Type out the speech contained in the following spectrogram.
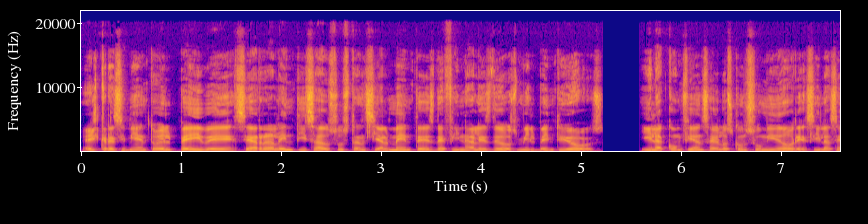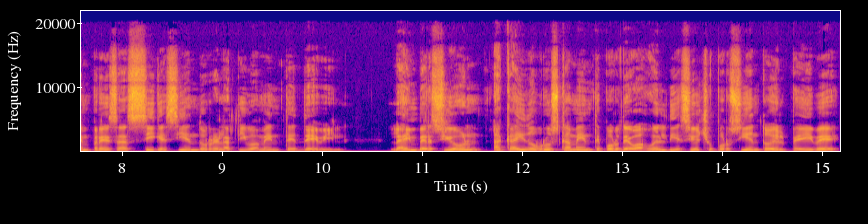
El crecimiento del PIB se ha ralentizado sustancialmente desde finales de 2022, y la confianza de los consumidores y las empresas sigue siendo relativamente débil. La inversión ha caído bruscamente por debajo del 18% del PIB,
